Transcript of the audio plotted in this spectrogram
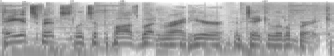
Hey, it's Fitz. Let's hit the pause button right here and take a little break.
